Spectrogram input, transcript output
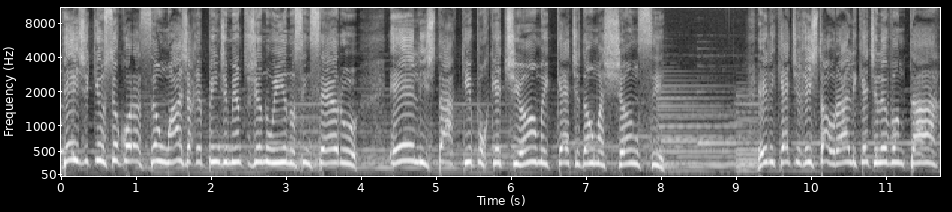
desde que o seu coração haja arrependimento genuíno, sincero, Ele está aqui porque te ama e quer te dar uma chance. Ele quer te restaurar, Ele quer te levantar.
